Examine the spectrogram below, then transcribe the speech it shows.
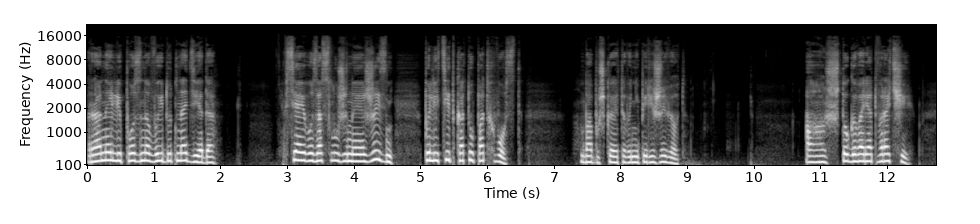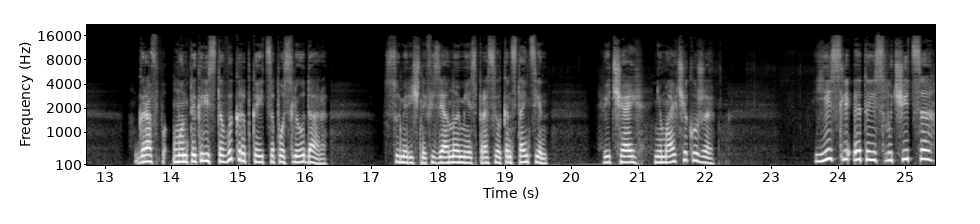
рано или поздно выйдут на деда. Вся его заслуженная жизнь полетит коту под хвост. Бабушка этого не переживет. А что говорят врачи? Граф Монте-Кристо выкарабкается после удара? С сумеречной физиономией спросил Константин. Ведь чай не мальчик уже. Если это и случится,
